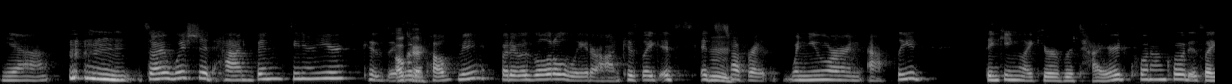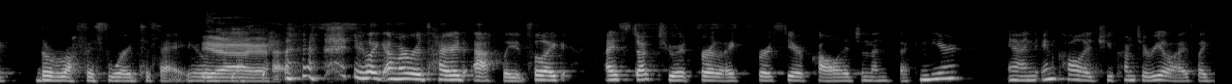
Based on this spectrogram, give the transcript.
Yeah. so I wish it had been senior year because it okay. would have helped me, but it was a little later on because like it's it's mm. tough, right? When you are an athlete, thinking like you're retired, quote unquote, is like the roughest word to say. You're like, yeah. yeah. you're like, I'm a retired athlete. So like I stuck to it for like first year of college and then second year. And in college, you come to realize like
